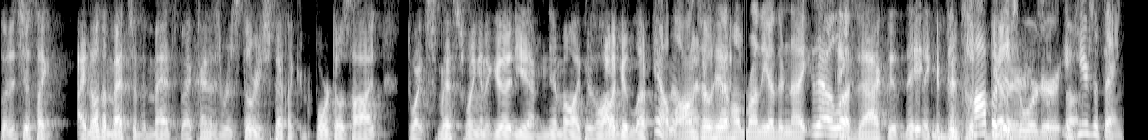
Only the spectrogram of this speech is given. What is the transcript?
but it's just like I know the Mets are the Mets, but I kind of still respect like Conforto's hot, Dwight Smith swinging a good. You have Nimmo, like there's a lot of good left. Yeah, Alonso hit a home run the other night. Yeah, look, exactly. They, they the top of this order. Here's the thing:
